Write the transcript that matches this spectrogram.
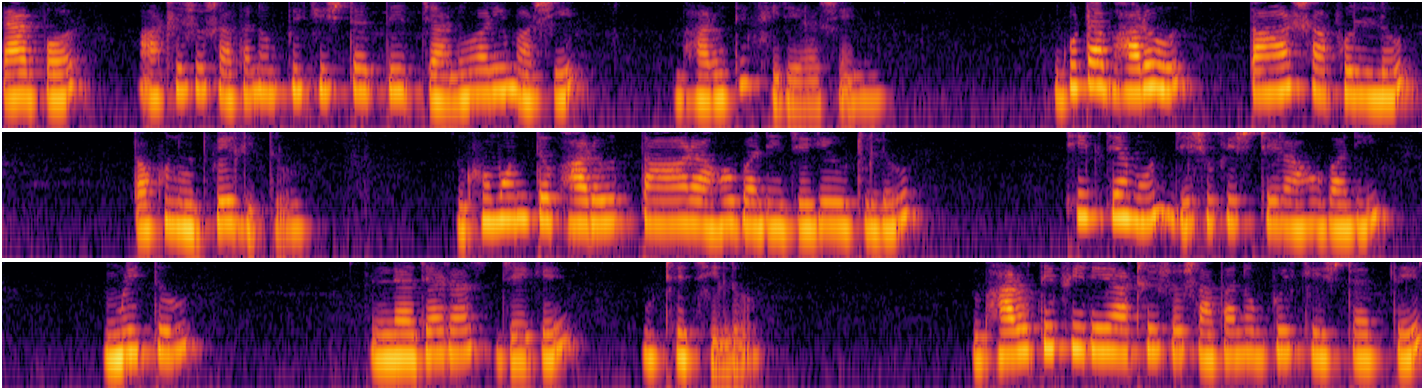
তারপর আঠেরোশো সাতানব্বই খ্রিস্টাব্দের জানুয়ারি মাসে ভারতে ফিরে আসেন। গোটা ভারত তাঁর সাফল্য তখন উদ্বেলিত। ঘুমন্ত ভারত তাঁর আহ্বানে জেগে উঠল, ঠিক যেমন যীশুখ্রিস্টের আহ্বানে মৃত ল্যাজারাস জেগে উঠেছিল। ভারতে ফিরে আঠেরোশো সাতানব্বই খ্রিস্টাব্দের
